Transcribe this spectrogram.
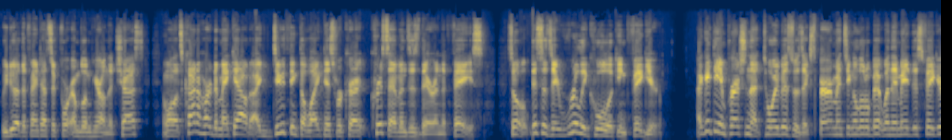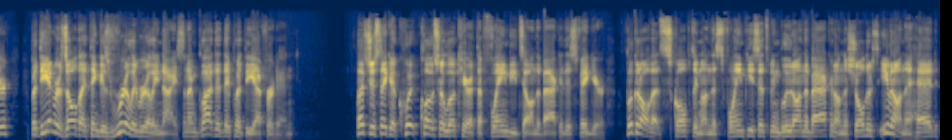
We do have the Fantastic Four emblem here on the chest, and while it's kind of hard to make out, I do think the likeness for Chris Evans is there in the face. So this is a really cool looking figure. I get the impression that Toy Biz was experimenting a little bit when they made this figure, but the end result I think is really, really nice, and I'm glad that they put the effort in. Let's just take a quick closer look here at the flame detail on the back of this figure. Look at all that sculpting on this flame piece that's been glued on the back and on the shoulders, even on the head.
